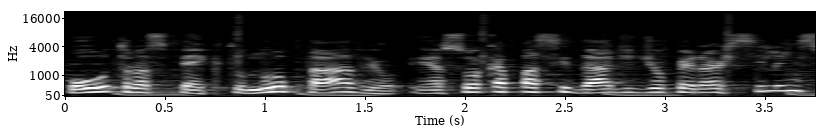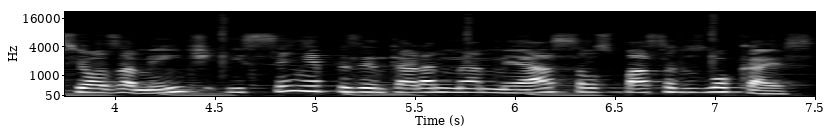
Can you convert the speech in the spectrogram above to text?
Outro aspecto notável é a sua capacidade de operar silenciosamente e sem representar ameaça aos pássaros locais,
